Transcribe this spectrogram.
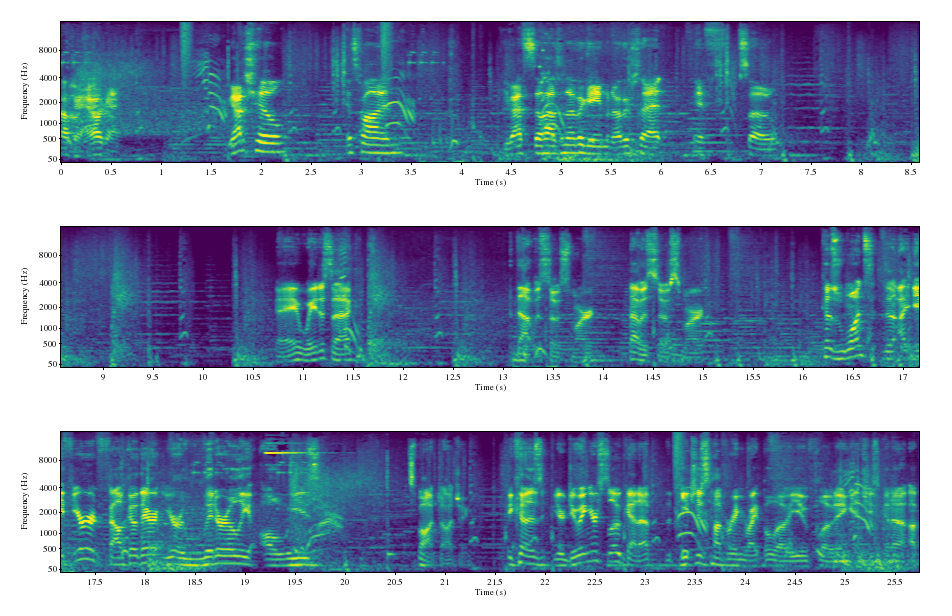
Okay, okay. You gotta chill. It's fine. Uvat still has another game, another set, if so. Okay, wait a sec. That was so smart. That was so smart. Because once, the, if you're at Falco there, you're literally always spot dodging. Because you're doing your slow getup, the Peach is hovering right below you, floating, and she's gonna up,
